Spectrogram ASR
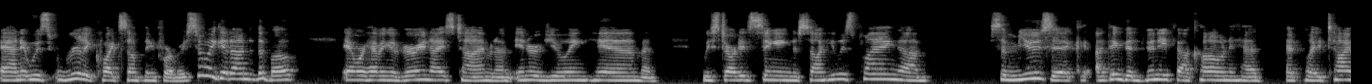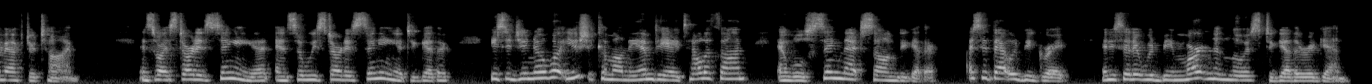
And it was really quite something for me. So we get onto the boat and we're having a very nice time. And I'm interviewing him. And we started singing the song. He was playing um, some music, I think that Vinnie Falcone had, had played time after time. And so I started singing it. And so we started singing it together. He said, You know what? You should come on the MDA telethon and we'll sing that song together. I said, That would be great. And he said it would be Martin and Lewis together again.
